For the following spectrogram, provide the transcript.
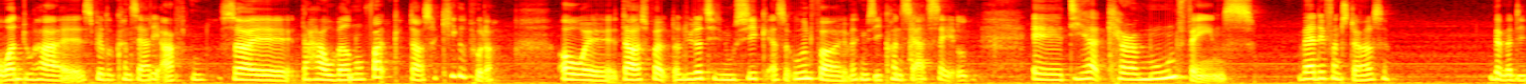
Udover at du har øh, spillet koncert i aften, så øh, der har jo været nogle folk, der også har kigget på dig. Og øh, der er også folk, der lytter til din musik, altså uden for, øh, hvad skal man sige, koncertsalen. Øh, de her Cara Moon fans, hvad er det for en størrelse? Hvem er de?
